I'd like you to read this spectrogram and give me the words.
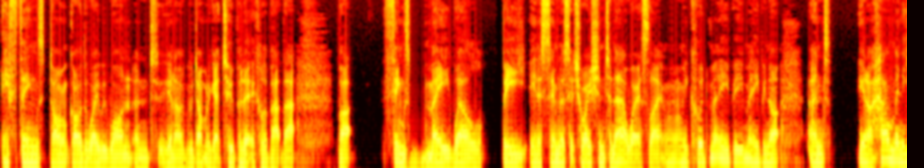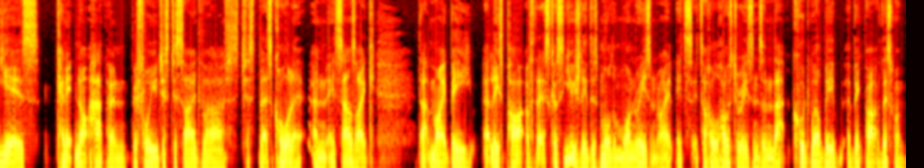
if things don't go the way we want, and, you know, we don't want to get too political about that, but things may well be in a similar situation to now where it's like, mm, we could maybe, maybe not. And, you know, how many years can it not happen before you just decide, well, just let's call it? And it sounds like, that might be at least part of this because usually there's more than one reason, right? It's it's a whole host of reasons, and that could well be a big part of this one.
